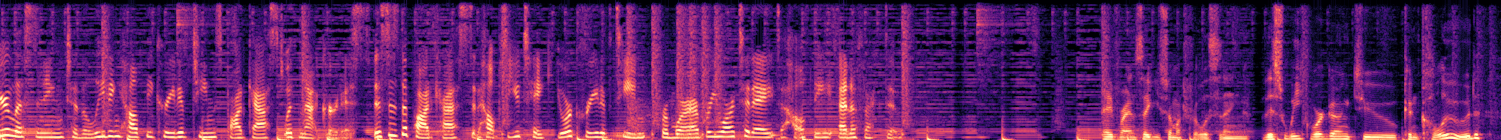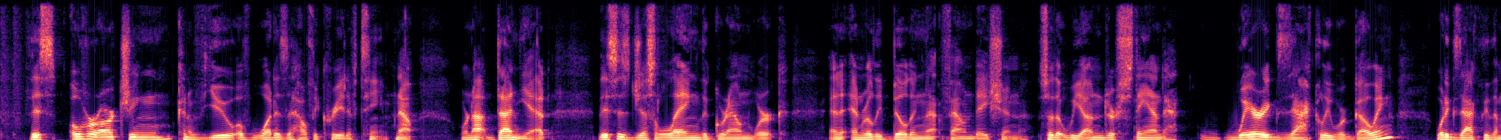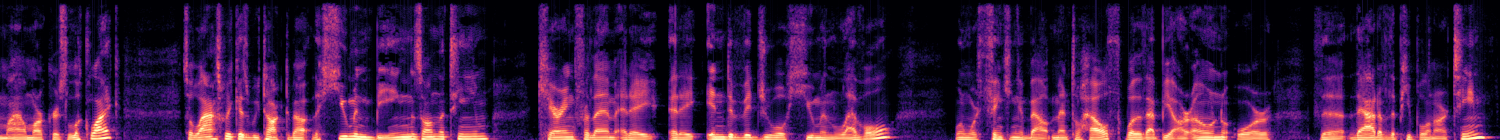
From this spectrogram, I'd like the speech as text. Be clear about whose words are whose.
Speaker 1: You're listening to the Leading Healthy Creative Teams podcast with Matt Curtis. This is the podcast that helps you take your creative team from wherever you are today to healthy and effective.
Speaker 2: Hey, friends, thank you so much for listening. This week, we're going to conclude this overarching kind of view of what is a healthy creative team. Now, we're not done yet. This is just laying the groundwork and, and really building that foundation so that we understand where exactly we're going what exactly the mile markers look like. So last week, as we talked about the human beings on the team, caring for them at a at a individual human level, when we're thinking about mental health, whether that be our own or the that of the people on our team.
